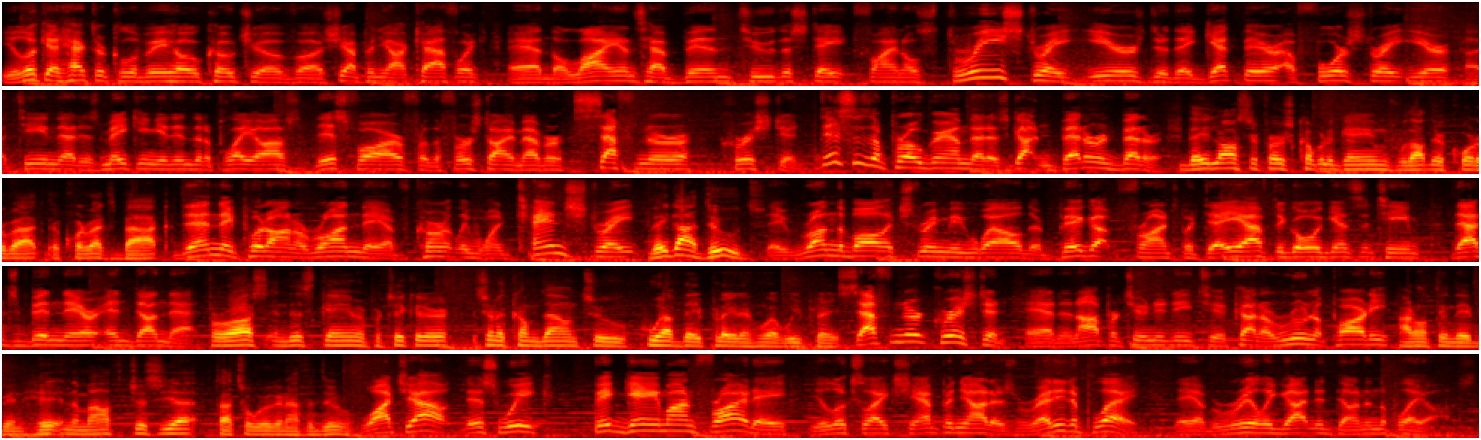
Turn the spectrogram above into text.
You look at Hector Clavijo, coach of uh, Champagnat Catholic, and the Lions have been to the state finals three straight years. Do they get there a four straight year? A team that is making it into the playoffs this far for the first time ever. Seffner Christian. This is a program that has gotten better and better. They lost their first couple of games without their quarterback. Their quarterback's back. Then they put on a run. They have currently won 10 straight. They got dudes. They run the ball extremely well. They're big up front, but they have to go against a team that's been there and done that. For us in this game in particular, it's going to come down to who have they played and who have we played. Seffner Christian had an opportunity to kind of ruin a party. I don't think they've been hit in the mouth just yet. That's what we're going to have to do. Watch out this week. Big game on Friday. It looks like Champagnat is ready to play. They have really gotten it done in the playoffs.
